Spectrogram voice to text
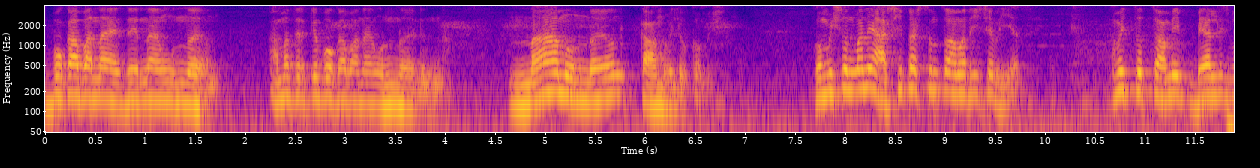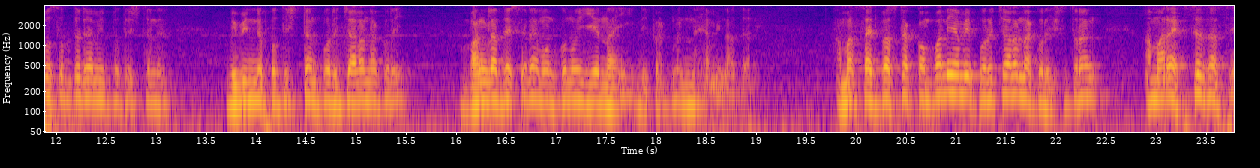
বোকা বানায় যে না উন্নয়ন আমাদেরকে বোকা বানায় উন্নয়নের নাম। নাম উন্নয়ন, কাম হইল কমিশন কমিশন মানে আশি পার্সেন্ট তো আমার হিসেবেই আছে। আমি তো তো আমি বিয়াল্লিশ বছর ধরে আমি প্রতিষ্ঠানের বিভিন্ন প্রতিষ্ঠান পরিচালনা করি। বাংলাদেশের এমন কোনো ইয়ে নাই ডিপার্টমেন্ট নাই, আমি না জানি। আমার চার পাঁচটা কোম্পানি আমি পরিচালনা করি, সুতরাং আমার অ্যাক্সেস আছে।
